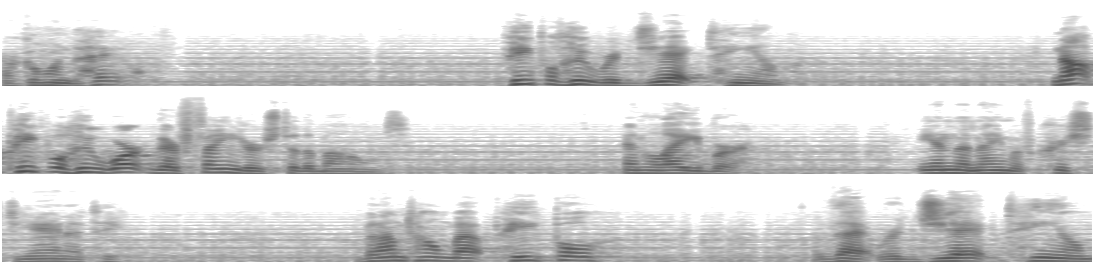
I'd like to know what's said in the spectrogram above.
are going to hell. People who reject him. Not people who work their fingers to the bones and labor in the name of Christianity. But I'm talking about people that reject him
